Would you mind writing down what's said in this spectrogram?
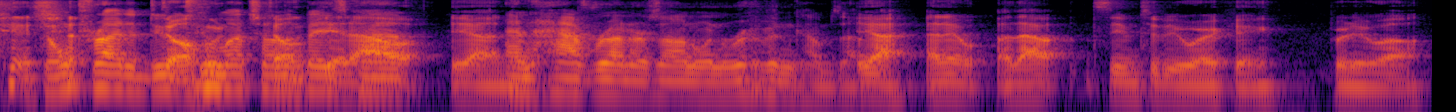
Don't try to do too much on the base get path, out. Yeah, no. and have runners on when Ruben comes up. Yeah, and it, that seemed to be working pretty well.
